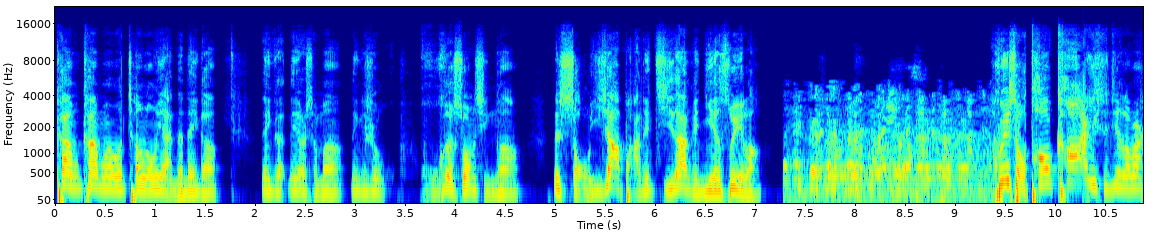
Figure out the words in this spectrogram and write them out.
看不看不看成龙演的那个那个那叫什么？那个是虎鹤双形啊，那手一下把那鸡蛋给捏碎了。回手掏，咔一使劲，老妹儿，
